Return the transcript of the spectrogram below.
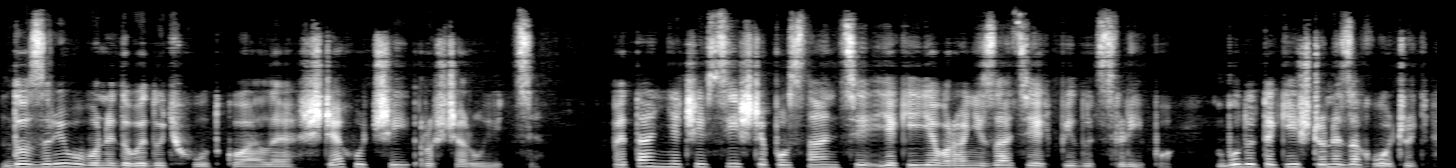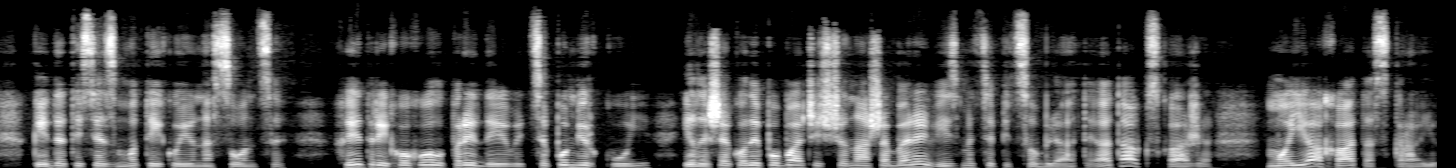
До зриву вони доведуть хутко, але ще худші розчаруються. Питання, чи всі ще повстанці, які є в організаціях, підуть сліпо. Будуть такі, що не захочуть кидатися з мотикою на сонце. Хитрий хохол придивиться, поміркує, і лише коли побачить, що наша бере, візьметься підсобляти. А так скаже моя хата з краю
